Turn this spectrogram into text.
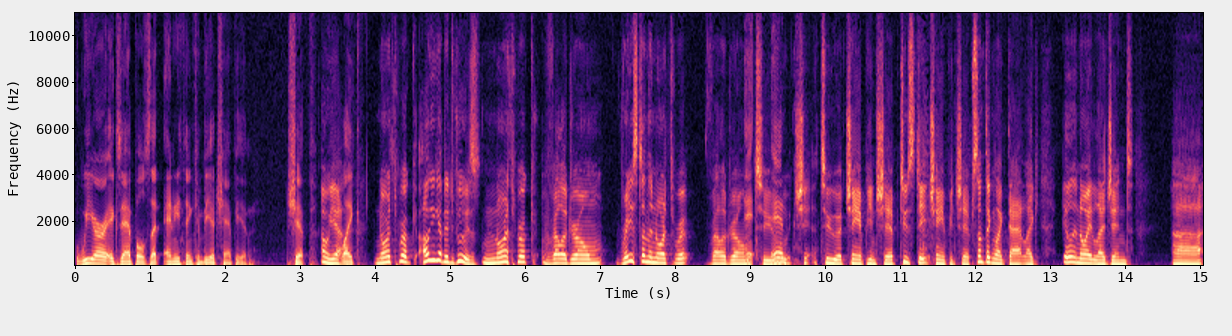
we are examples that anything can be a championship. Oh yeah, like Northbrook. All you got to do is Northbrook Velodrome raced on the Northbrook Velodrome A- to and- cha- to a championship, to state championship, something like that. Like Illinois legend. Uh,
